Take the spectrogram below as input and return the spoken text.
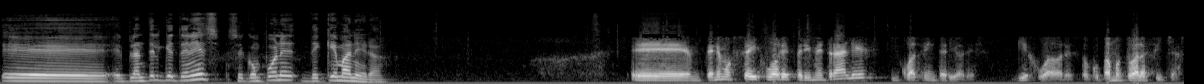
eh, el plantel que tenés se compone de qué manera? Eh, tenemos seis jugadores perimetrales y cuatro interiores, diez jugadores, ocupamos todas las fichas.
